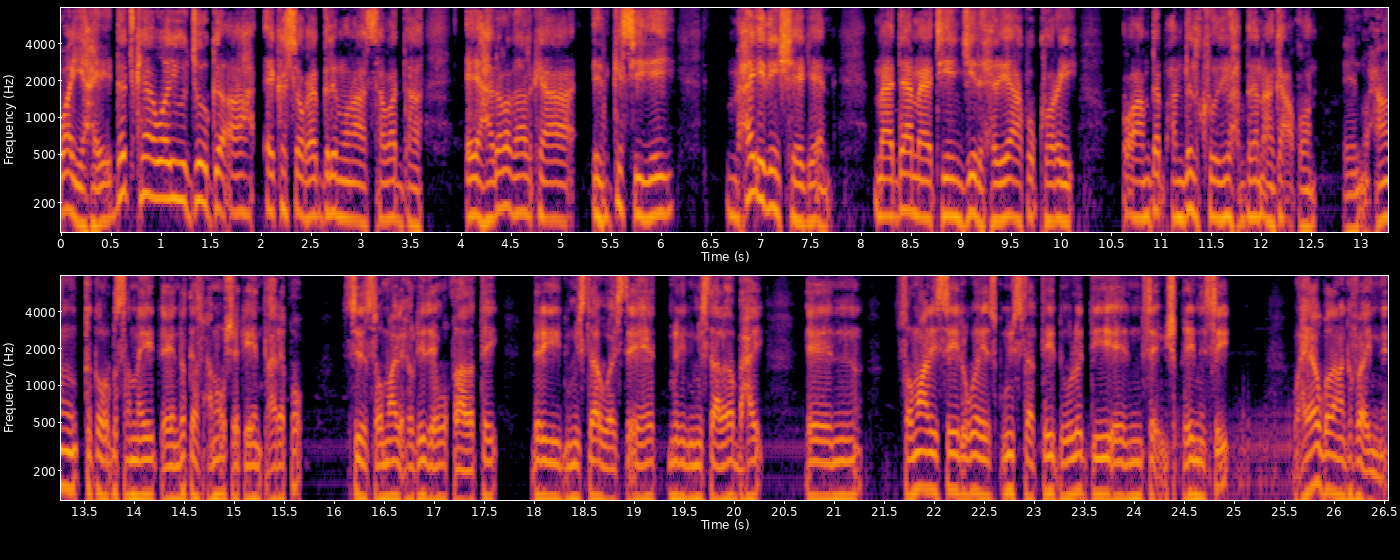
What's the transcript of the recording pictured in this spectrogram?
waayahay dadka waayu joogga ah ee ka soo qaybgalay munaasabadda ee hadallada halkaa idinka siiyey maxay idin sheegeen? Maadaama aad tihiin jiil xeryaha ku koray oo aan dabcan dalkoodii wax badan aan ka aqoon. Waxaan ka kordhisanay dadkaas waxaan u sheekeeyeen taariikho sida soomaaliya xorriyadda ay ugu qaadatay berigii gumistaa waaysta ahayd berigii gumistaa laga baxay. Soomaaliya say lagu isku istaagtay dowladdii say u waxyaaba badan aan ka faaidnay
